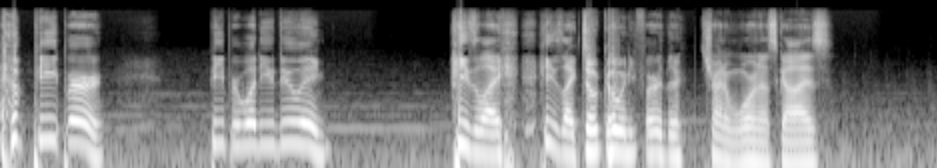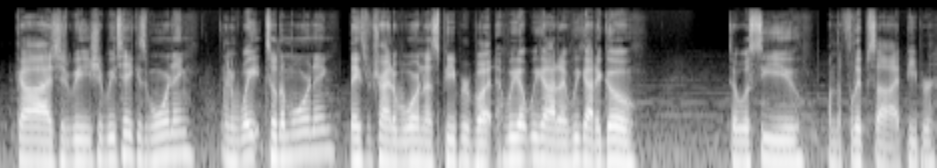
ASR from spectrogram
Peeper! Peeper, what are you doing? He's like, he's like, don't go any further. He's trying to warn us, guys. God, should we should we take his warning and wait till the morning? Thanks for trying to warn us, Peeper, but we got we gotta we gotta go. So we'll see you on the flip side, Peeper.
